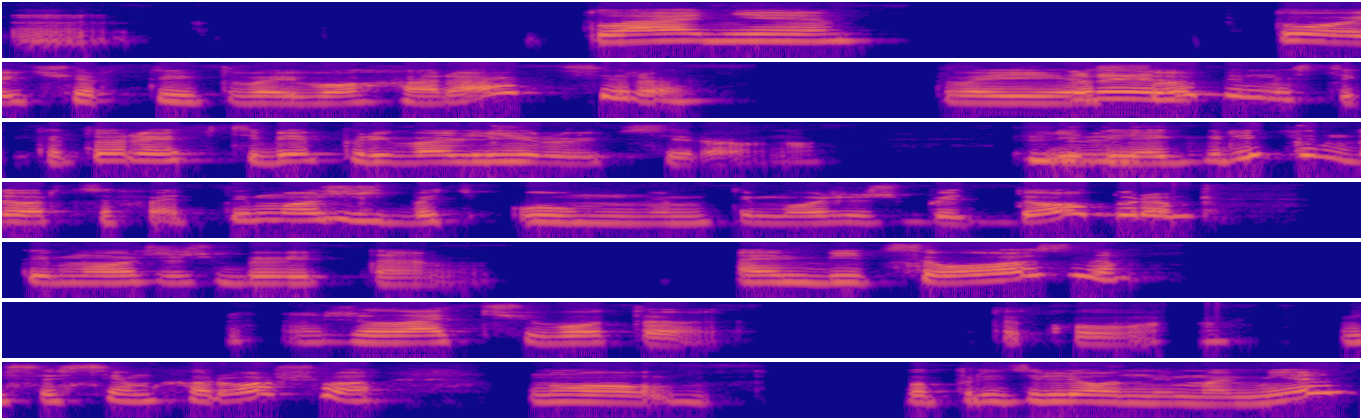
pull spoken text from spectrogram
в плане той черты твоего характера, твоей Которая- особенности, которые в тебе превалируют все равно. И Мгм. для гриффиндорцев это ты можешь быть умным, ты можешь быть добрым, ты можешь быть там амбициозным, желать чего-то такого не совсем хорошего, но в определенный момент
